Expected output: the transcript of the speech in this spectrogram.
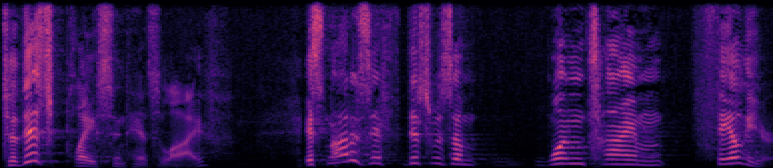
to this place in his life, it's not as if this was a one time failure.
